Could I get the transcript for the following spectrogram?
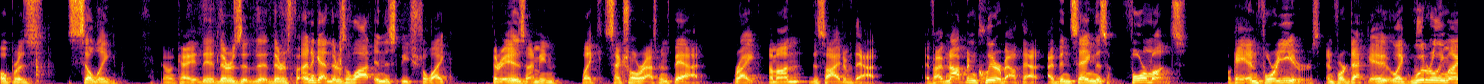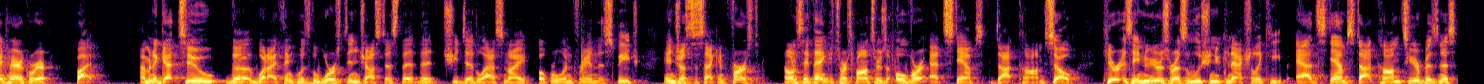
Oprah's silly. Okay, there's there's and again, there's a lot in the speech to like. There is, I mean, like sexual harassment's bad. Right, I'm on the side of that. If I've not been clear about that, I've been saying this for months, okay, and for years, and for decades, eh, like literally my entire career. But I'm going to get to the, what I think was the worst injustice that, that she did last night, Oprah Winfrey, in this speech, in just a second. First, I want to say thank you to our sponsors over at stamps.com. So, here is a New Year's resolution you can actually keep. Add stamps.com to your business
